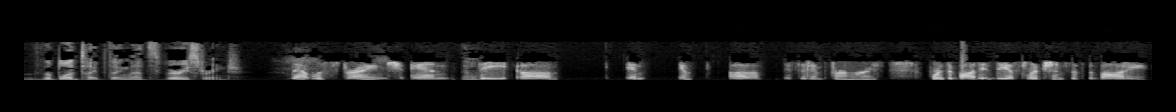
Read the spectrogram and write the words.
the blood type thing, that's very strange. That was strange. And Yeah. the, in, in, uh, is it infirmaries? For the body, the afflictions of the body,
